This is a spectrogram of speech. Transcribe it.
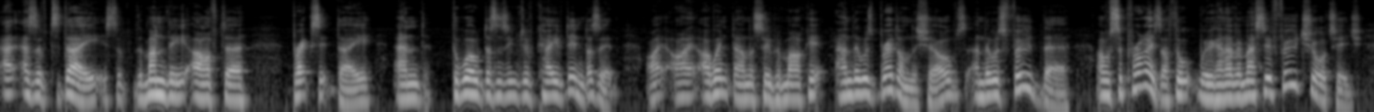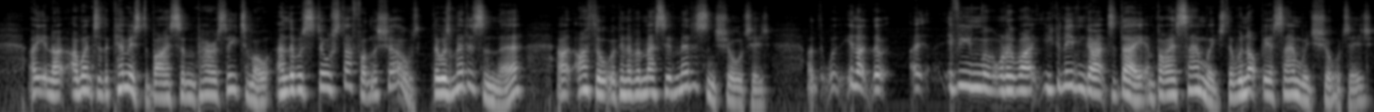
as of today, it's the Monday after Brexit Day, and the world doesn't seem to have caved in, does it? I, I, I went down the supermarket and there was bread on the shelves and there was food there. I was surprised. I thought we were going to have a massive food shortage. I, you know, I went to the chemist to buy some paracetamol, and there was still stuff on the shelves. There was medicine there. I, I thought we were going to have a massive medicine shortage. You know, the, if you want to buy, you can even go out today and buy a sandwich. There will not be a sandwich shortage,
